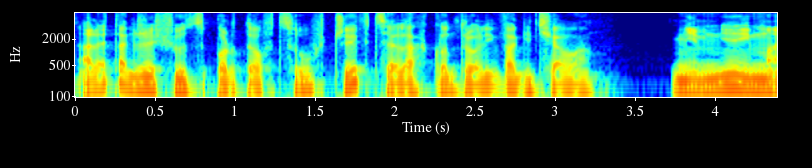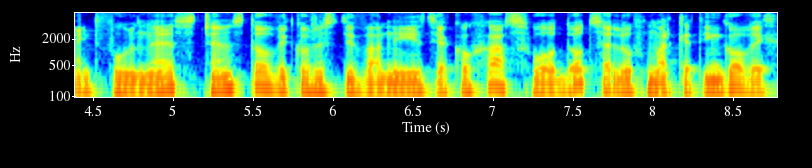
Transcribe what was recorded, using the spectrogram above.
ale także wśród sportowców czy w celach kontroli wagi ciała. Niemniej mindfulness często wykorzystywany jest jako hasło do celów marketingowych,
